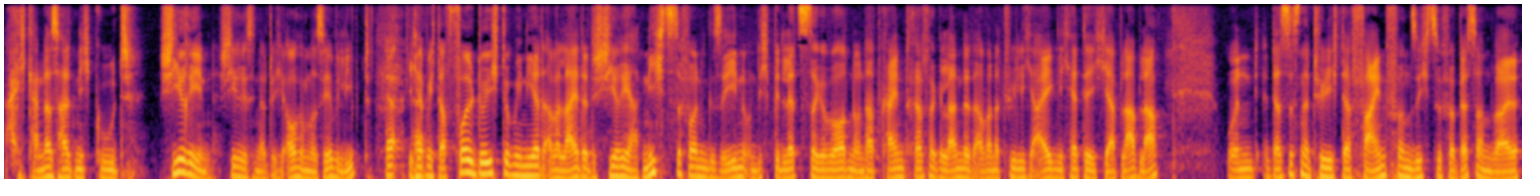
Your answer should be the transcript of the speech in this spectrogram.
ah, ich kann das halt nicht gut. Shirin, Shiri sind natürlich auch immer sehr beliebt. Ja, ich ja. habe mich da voll durchdominiert, aber leider der Shiri hat nichts davon gesehen und ich bin letzter geworden und habe keinen Treffer gelandet, aber natürlich eigentlich hätte ich ja bla bla. Und das ist natürlich der Feind von sich zu verbessern, weil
